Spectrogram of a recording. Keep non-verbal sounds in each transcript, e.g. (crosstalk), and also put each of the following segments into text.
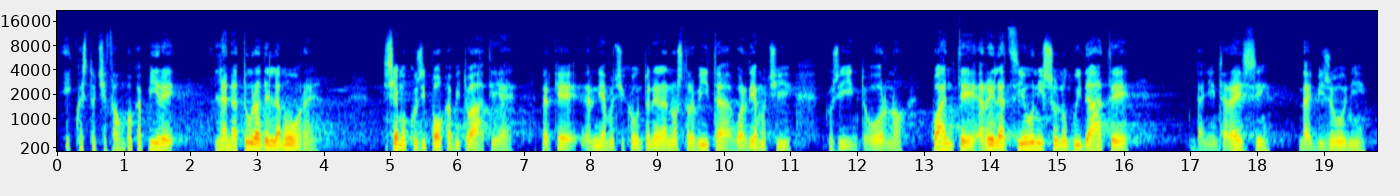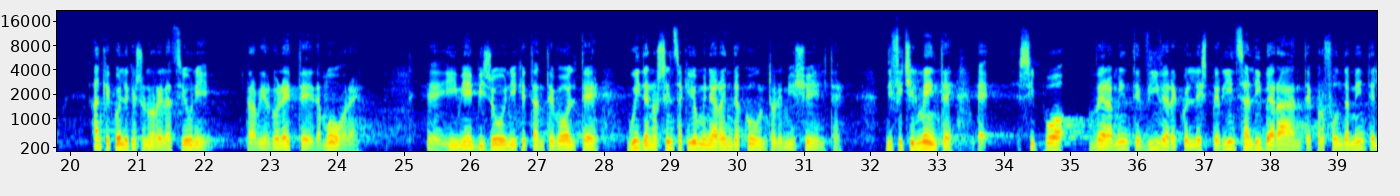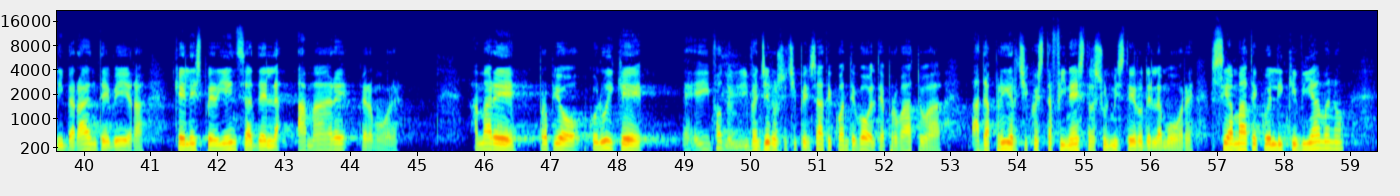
E questo ci fa un po' capire la natura dell'amore. Siamo così poco abituati, eh? perché rendiamoci conto, nella nostra vita guardiamoci così intorno, quante relazioni sono guidate dagli interessi, dai bisogni, anche quelle che sono relazioni, tra virgolette, d'amore, e i miei bisogni che tante volte guidano senza che io me ne renda conto le mie scelte. Difficilmente eh, si può veramente vivere quell'esperienza liberante, profondamente liberante e vera, che è l'esperienza dell'amare per amore. Amare proprio colui che, eh, in fondo il Vangelo, se ci pensate, quante volte ha provato a, ad aprirci questa finestra sul mistero dell'amore. Se amate quelli che vi amano,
